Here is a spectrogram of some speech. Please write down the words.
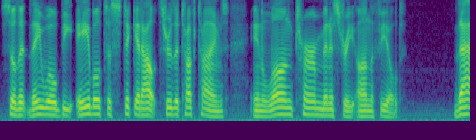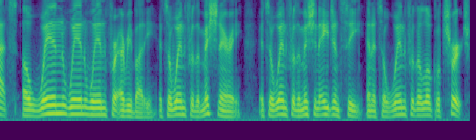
so that they will be able to stick it out through the tough times in long term ministry on the field. That's a win win win for everybody. It's a win for the missionary, it's a win for the mission agency, and it's a win for the local church.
